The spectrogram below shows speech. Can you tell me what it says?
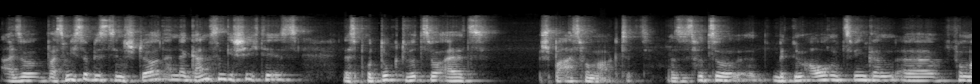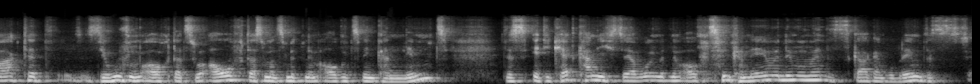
also was mich so ein bisschen stört an der ganzen Geschichte ist, das Produkt wird so als Spaß vermarktet. Also es wird so mit einem Augenzwinkern äh, vermarktet. Sie rufen auch dazu auf, dass man es mit einem Augenzwinkern nimmt. Das Etikett kann ich sehr wohl mit einem Augenzwinkern nehmen in dem Moment. Das ist gar kein Problem. Das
